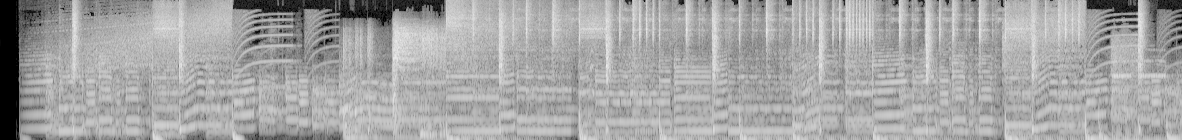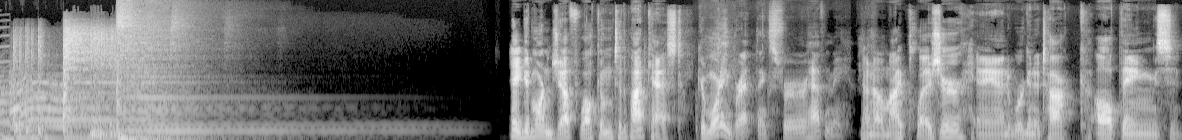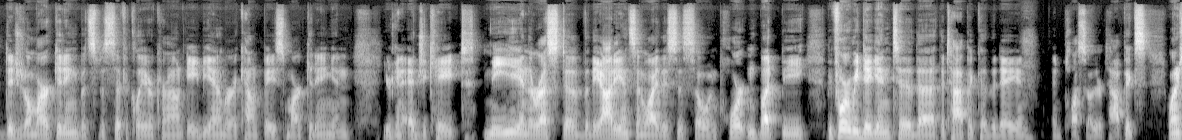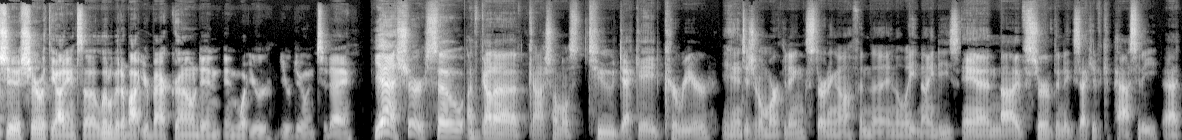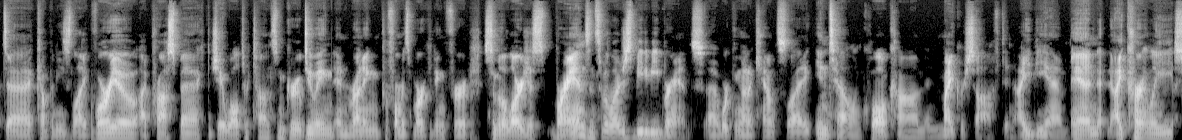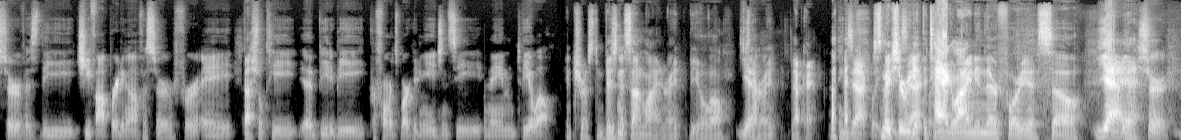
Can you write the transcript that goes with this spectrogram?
Hey, good morning, Jeff. Welcome to the podcast. Good morning, Brett. Thanks for having me. No, no, my pleasure. And we're going to talk all things digital marketing, but specifically around ABM or account based marketing. And you're going to educate me and the rest of the audience on why this is so important. But be before we dig into the, the topic of the day and, and plus other topics, why don't you share with the audience a little bit about your background and, and what you're you're doing today? Yeah, sure. So I've got a gosh, almost two decade career in digital marketing, starting off in the in the late '90s, and I've served in executive capacity at uh, companies like Covario, iProspect, J. Walter Thompson Group, doing and running performance marketing for some of the largest brands and some of the largest B2B brands, uh, working on accounts like Intel and Qualcomm and Microsoft and IBM. And I currently serve as the chief operating officer for a specialty uh, B2B performance marketing agency named BOL. Interesting. Business online, right? BOL. Yeah. right. Okay. Exactly. Just make sure exactly. we get the tagline in there for you. So yeah, yeah, yeah sure.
